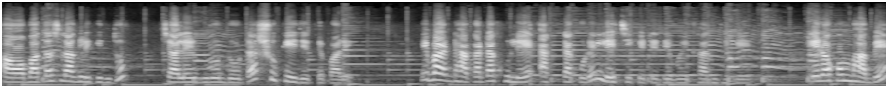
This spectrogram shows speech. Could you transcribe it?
হাওয়া বাতাস লাগলে কিন্তু চালের গুঁড়ো ডোটা শুকিয়ে যেতে পারে। এবার ঢাকাটা খুলে একটা করে লেচি কেটে দেবো এখান থেকে। এরকম ভাবে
